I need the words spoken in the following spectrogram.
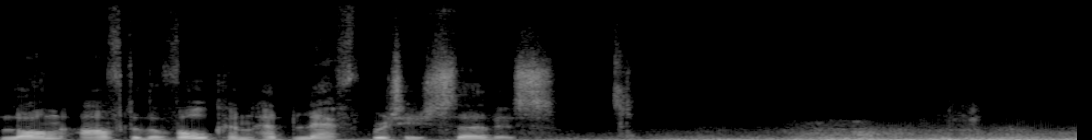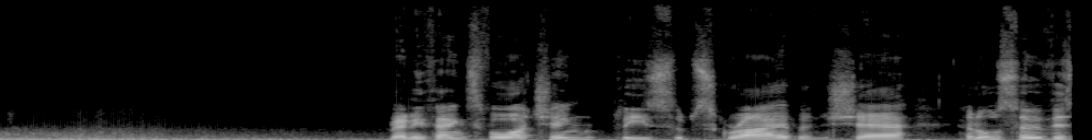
long after the Vulcan had left British service. Many thanks for watching. Please subscribe and share, and also visit.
